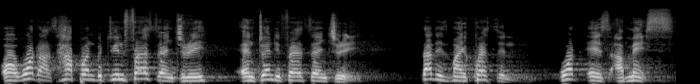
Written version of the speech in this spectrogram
or what has happened between first century and 21st century? That is my question. What is amiss?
